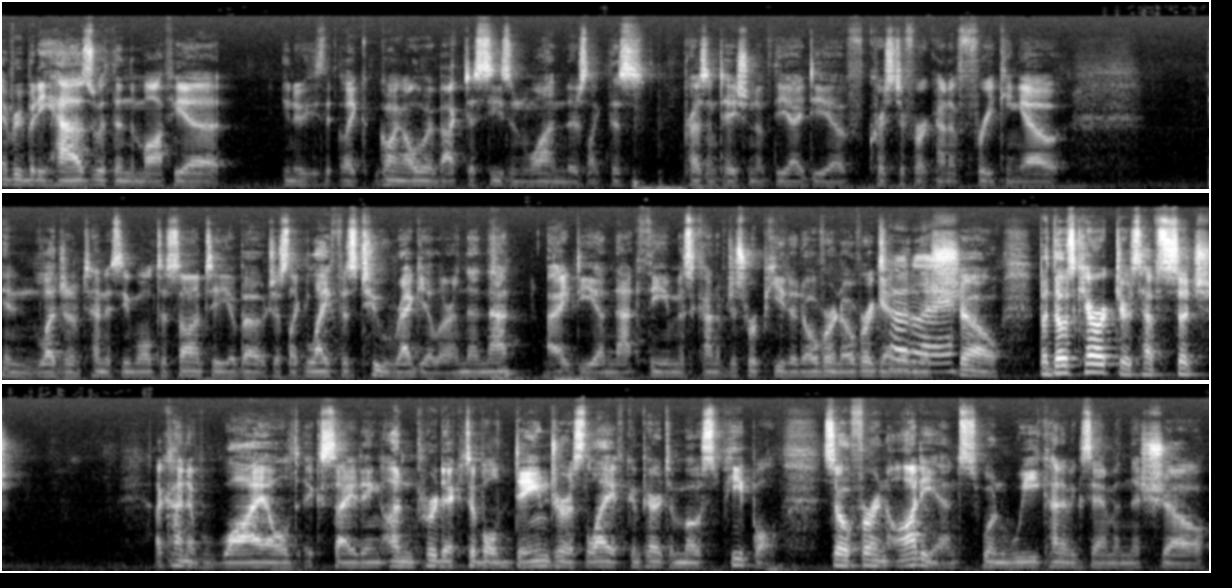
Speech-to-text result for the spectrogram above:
everybody has within the mafia, you know, he's like going all the way back to season one, there's like this presentation of the idea of Christopher kind of freaking out in Legend of Tennessee Moltisanti about just like life is too regular, and then that idea and that theme is kind of just repeated over and over again in the show. But those characters have such a kind of wild, exciting, unpredictable, dangerous life compared to most people. So for an audience, when we kind of examine this show,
